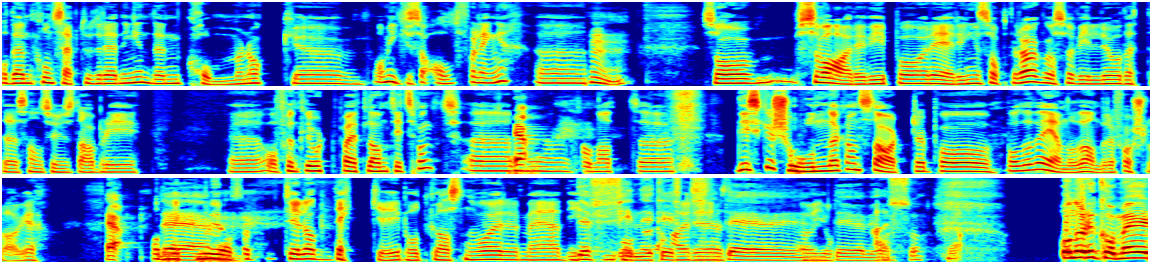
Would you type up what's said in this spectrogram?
Og den konseptutredningen den kommer nok uh, om ikke så altfor lenge. Uh, mm. Så svarer vi på regjeringens oppdrag, og så vil jo dette sannsynligvis da bli offentliggjort på et eller annet tidspunkt. Ja. Sånn at diskusjonene kan starte på både det ene og det andre forslaget. Ja, det, og det kommer vi også til å dekke i podkasten vår. definitivt. Har, det, det, gjør vi også. Ja. Og når det kommer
